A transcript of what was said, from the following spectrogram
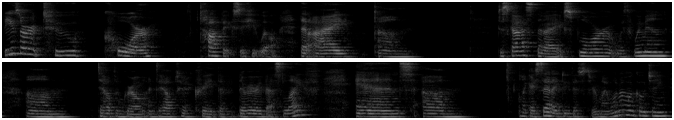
these are two core topics, if you will, that I um, discuss, that I explore with women um, to help them grow and to help to create the, their very best life. And um, like I said, I do this through my one on one coaching,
